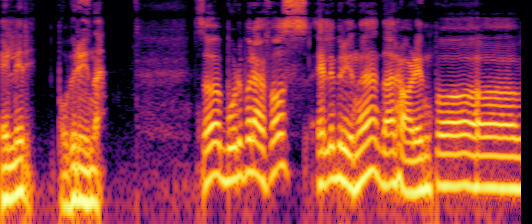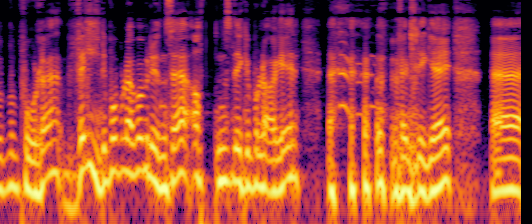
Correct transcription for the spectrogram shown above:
eller på Bryne. Så bor du på Raufoss eller Bryne, der har de den på, på polet. Veldig populær på Bryne, ser jeg. 18 stykker på lager. Veldig gøy. Eh,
